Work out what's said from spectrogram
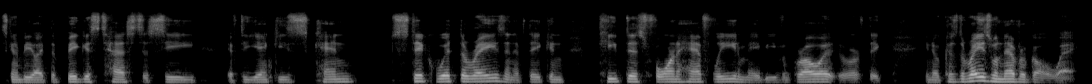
it's going to be like the biggest test to see if the Yankees can stick with the Rays and if they can keep this four and a half lead and maybe even grow it, or if they, you know, because the Rays will never go away.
